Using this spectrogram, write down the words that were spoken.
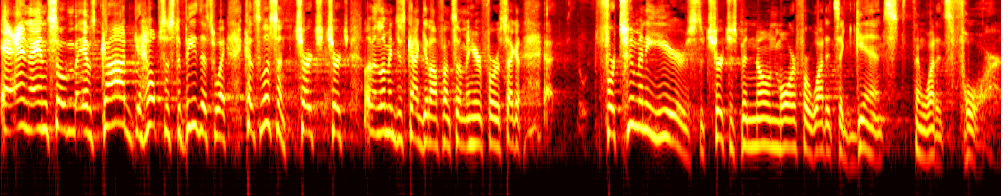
And, and so, as God helps us to be this way, because listen, church, church, let me, let me just kind of get off on something here for a second. For too many years, the church has been known more for what it's against than what it's for.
